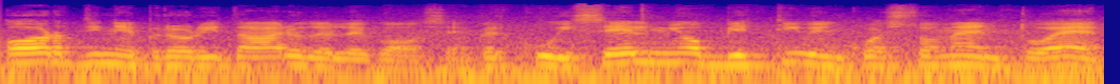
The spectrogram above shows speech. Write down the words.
ordine prioritario delle cose. Per cui se il mio obiettivo in questo momento è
